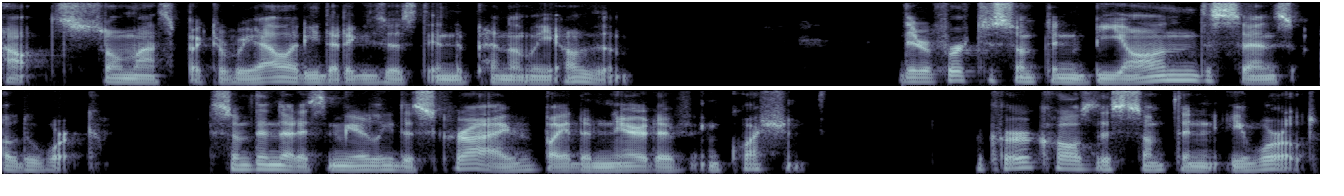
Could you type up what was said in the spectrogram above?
out some aspect of reality that exists independently of them. They refer to something beyond the sense of the work, something that is merely described by the narrative in question. Ricoeur calls this something a world.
